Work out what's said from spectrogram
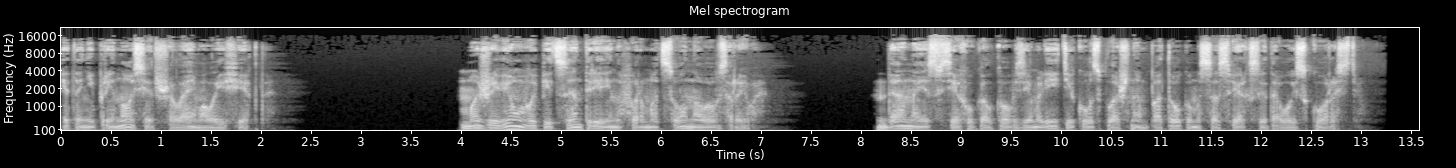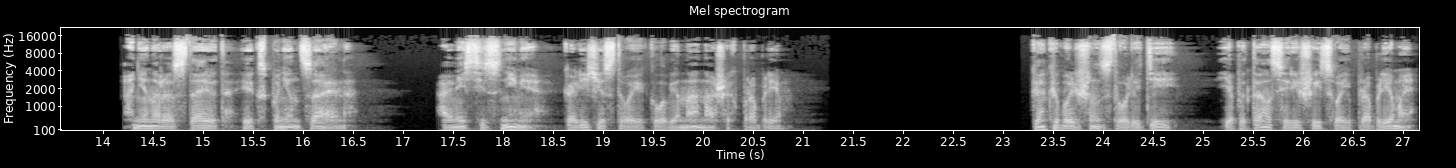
это не приносит желаемого эффекта. Мы живем в эпицентре информационного взрыва. Данные из всех уголков Земли текут сплошным потоком со сверхсветовой скоростью. Они нарастают экспоненциально, а вместе с ними количество и глубина наших проблем. Как и большинство людей, я пытался решить свои проблемы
